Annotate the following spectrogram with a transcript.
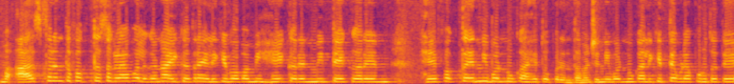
मग आजपर्यंत फक्त सगळ्या वल्गना ऐकत राहिले की बाबा मी हे करेन मी ते करेन हे फक्त निवडणूक आहे तोपर्यंत. म्हणजे निवडणूक आली की तेवढ्या पुरतं ते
